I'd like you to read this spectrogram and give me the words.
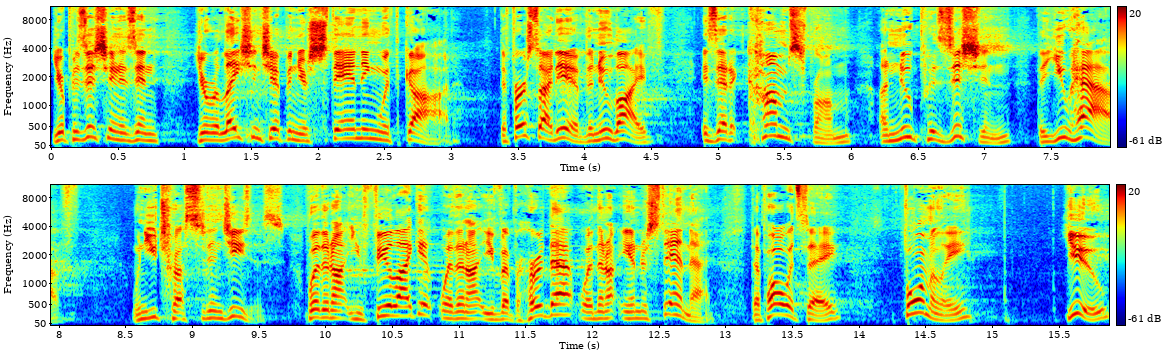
Your position is in your relationship and your standing with God. The first idea of the new life is that it comes from a new position that you have when you trusted in Jesus. Whether or not you feel like it, whether or not you've ever heard that, whether or not you understand that. That Paul would say, formerly, you,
